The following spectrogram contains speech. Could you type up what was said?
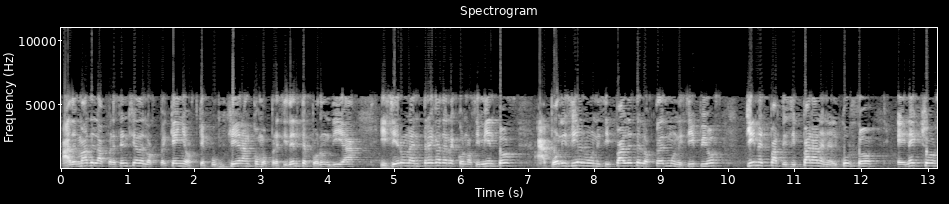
además de la presencia de los pequeños que fungieran como presidente por un día, hicieron la entrega de reconocimientos a policías municipales de los tres municipios, quienes participaran en el curso en hechos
